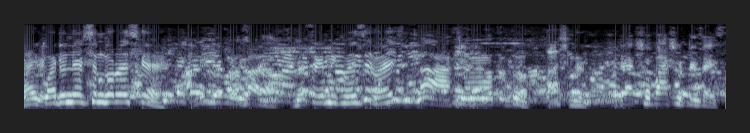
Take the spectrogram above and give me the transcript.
ভাই কয়টা গরু আজকে? বেচা হয়েছে ভাই? আসলে আসলেন একশো বাষট্টি চাইছে।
